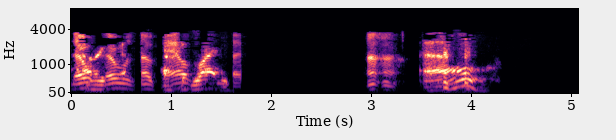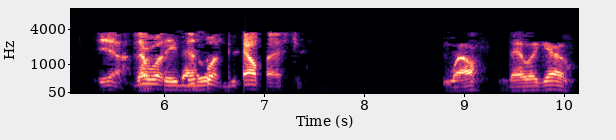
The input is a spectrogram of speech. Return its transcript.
there, I- there was no cows. right. Uh uh Oh, Yeah, there Well, was see, that this was- cow pasture. well, there we go.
